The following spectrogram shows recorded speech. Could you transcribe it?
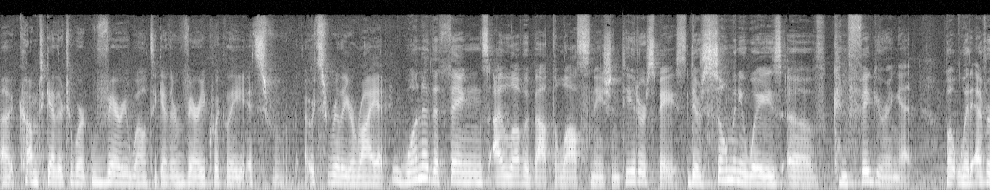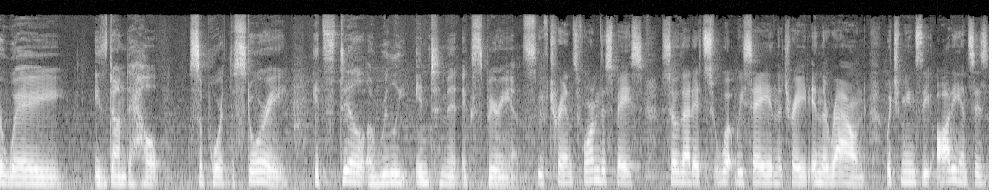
uh, come together to work very well together very quickly. It's, it's really a riot. One of the things I love about the Lost Nation theater space, there's so many ways of configuring it, but whatever way is done to help support the story, it's still a really intimate experience. We've transformed the space so that it's what we say in the trade, in the round, which means the audience is,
